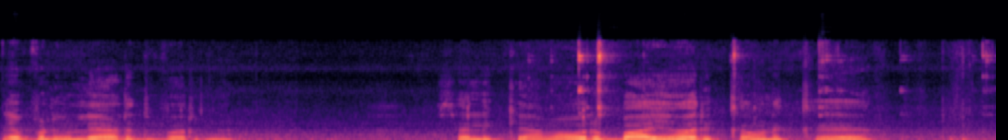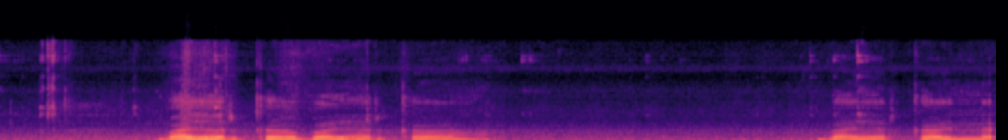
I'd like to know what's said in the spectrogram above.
எப்படி விளையாடுது பாருங்க. சலிக்காமல் ஒரு பயம் இருக்கா உனக்கு? பயம் இருக்கா? பயம் இருக்கா? பயம் இருக்கா? இல்லை.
